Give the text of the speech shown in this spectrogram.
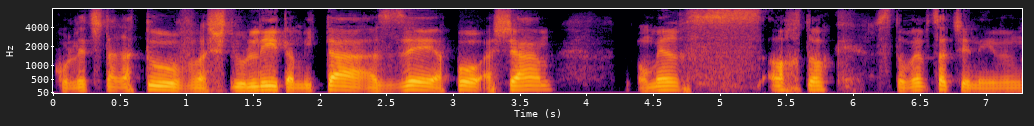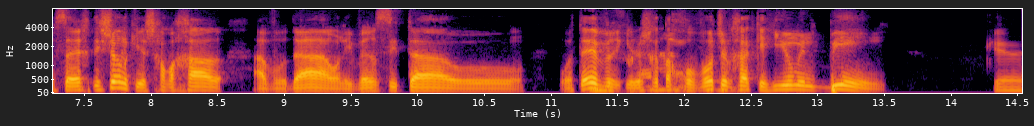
קולט שאתה רטוב, השלולית, המיטה, הזה, הפה, השם, אומר, אוכטוק, מסתובב צד שני ומנסה ללכת לישון, כי יש לך מחר עבודה, אוניברסיטה, או וואטאבר, כאילו, יש לך את החובות שלך כ-human being. כן.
